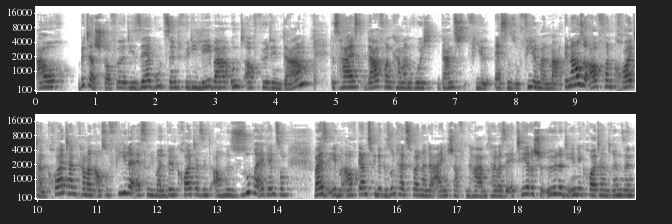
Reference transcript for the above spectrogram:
auch Bitterstoffe, die sehr gut sind für die Leber und auch für den Darm. Das heißt, davon kann man ruhig ganz viel essen, so viel man mag. Genauso auch von Kräutern. Kräutern kann man auch so viele essen, wie man will. Kräuter sind auch eine super Ergänzung, weil sie eben auch ganz viele gesundheitsfördernde Eigenschaften haben. Teilweise ätherische Öle, die in den Kräutern drin sind,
